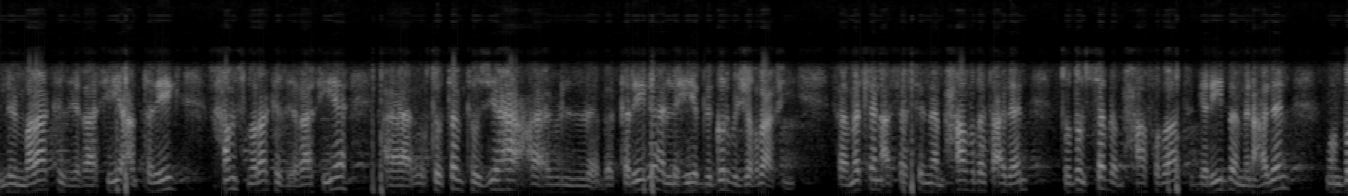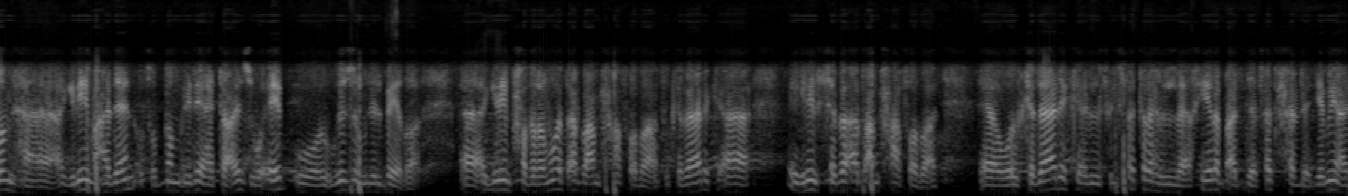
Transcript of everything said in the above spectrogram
للمراكز الاغاثيه عن طريق خمس مراكز اغاثيه وتم توزيعها بالطريقة اللي هي بالقرب الجغرافي. فمثلا على أساس إن محافظة عدن تضم سبع محافظات قريبة من عدن من ضمنها أقليم عدن وتضم إليها تعز وإب وجزء من البيضاء أقليم حضرموت أربع محافظات وكذلك أقليم سبا أربع محافظات. وكذلك في الفترة الأخيرة بعد فتح جميع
